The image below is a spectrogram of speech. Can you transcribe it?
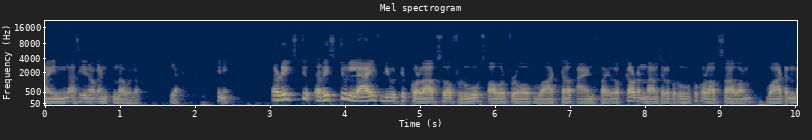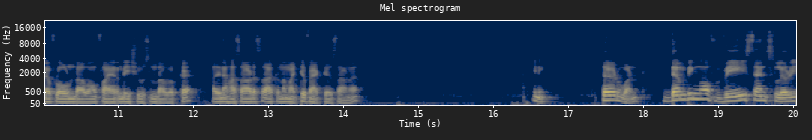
മൈനിൽ ആ സീനോ കണ്ടിട്ടുണ്ടാവുമല്ലോ അല്ലേ? ഇനി risk to risk to life due to collapse of roofs overflow of water and fire ഇതൊക്കെ അവിടെ ഉണ്ടാവും. ചിലപ്പോൾ റൂഫ് കൊളാപ്സ് ആവാം വാട്ടറിന്റെ ഫ്ലോ ഉണ്ടാവാം ഫയറിന്റെ ഇഷ്യൂസ് ഉണ്ടാവും. ഇതൊക്കെ അതിനെ ഹസാഡസ് ആക്കുന്ന മറ്റ് ഫാക്ടേഴ്സാണ് ഇനി third one dumping of waste and slurry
